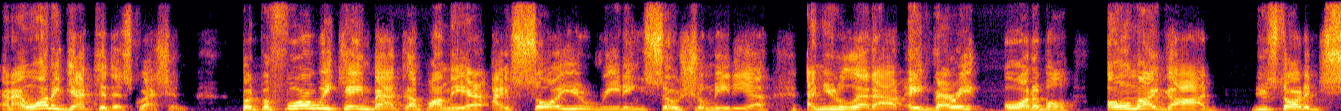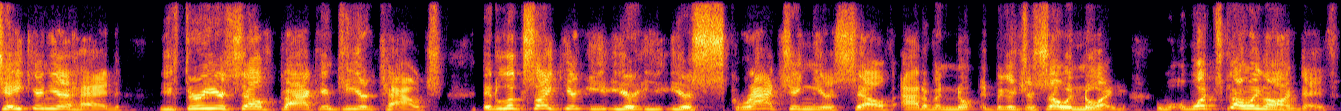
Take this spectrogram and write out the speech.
And I want to get to this question. But before we came back up on the air, I saw you reading social media and you let out a very audible, oh my God. You started shaking your head. You threw yourself back into your couch. It looks like you're you're you're scratching yourself out of anno- because you're so annoyed. What's going on, Dave?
